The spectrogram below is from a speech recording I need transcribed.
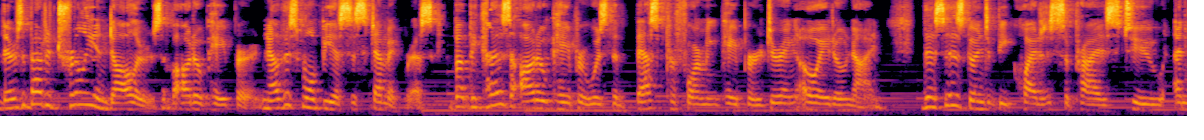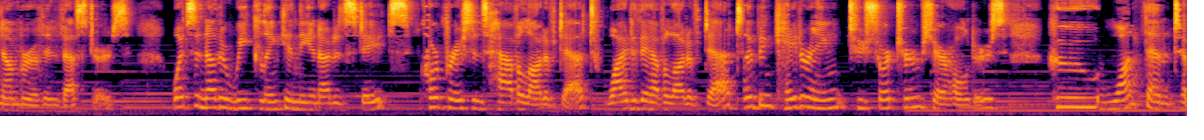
there's about a trillion dollars of auto paper. Now, this won't be a systemic risk, but because auto paper was the best performing paper during 0809, this is going to be quite a surprise to a number of investors. What's another weak link in the United States? Corporations have a lot of debt. Why do they have a lot of debt? They've been catering to short term shareholders who want them to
